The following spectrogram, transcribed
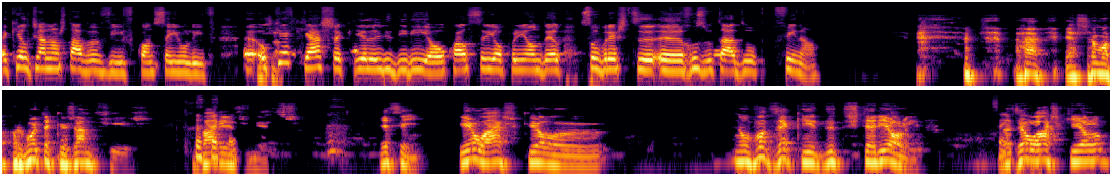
aquele que já não estava vivo quando saiu o livro. Uh, o que é que acha que ele lhe diria, ou qual seria a opinião dele sobre este uh, resultado final? Essa é uma pergunta que eu já me fiz várias vezes. É assim, eu acho que ele, não vou dizer que detestaria o livro, Sim. mas eu acho que ele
